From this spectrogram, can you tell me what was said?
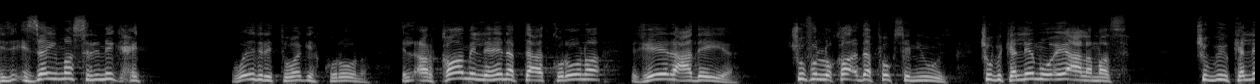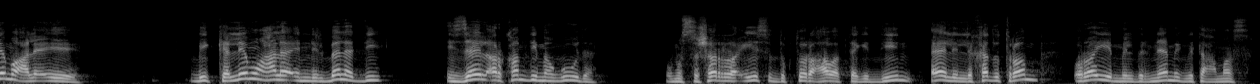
إزاي مصر نجحت وقدرت تواجه كورونا؟ الأرقام اللي هنا بتاعت كورونا غير عادية. شوفوا اللقاء ده في فوكس نيوز. شوفوا بيكلموا إيه على مصر. شوفوا بيتكلموا على إيه. بيتكلموا على إن البلد دي إزاي الأرقام دي موجودة. ومستشار الرئيس الدكتور عوض تاج الدين قال اللي خده ترامب قريب من البرنامج بتاع مصر.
